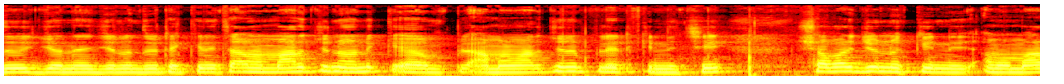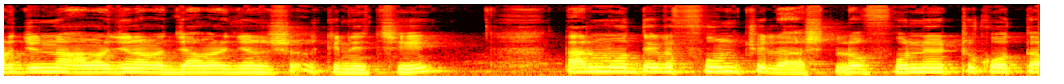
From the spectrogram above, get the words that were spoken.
দুইজনের জন্য দুইটা কিনেছি। আমার মার জন্য অনেক আমার মার জন্য প্লেট কিনেছি, সবার জন্য কিনে, আমার মার জন্য, আমার জন্য, আমার জামার জন্য কিনেছি। তার মধ্যে একটা ফোন চলে আসলো, ফোনে একটু কথা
